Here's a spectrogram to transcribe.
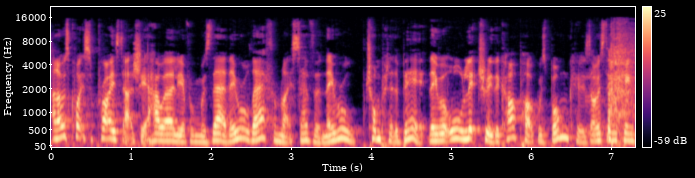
and I was quite surprised actually at how early everyone was there. They were all there from like seven. They were all chomping at the bit. They were all literally the car park was bonkers. I was thinking,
